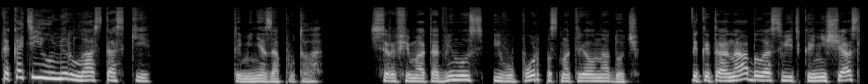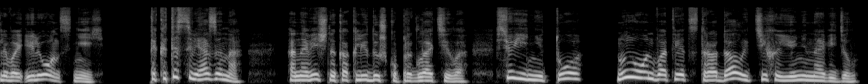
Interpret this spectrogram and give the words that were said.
Да Катя и умерла с тоски. Ты меня запутала. Серафима отодвинулась и в упор посмотрела на дочь. Так это она была с Витькой несчастлива или он с ней? Так это связано. Она вечно как ледышку проглотила. Все ей не то. Ну и он в ответ страдал и тихо ее ненавидел.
